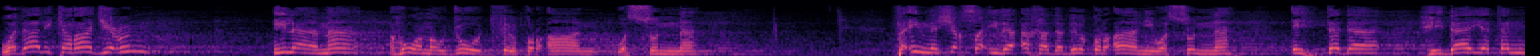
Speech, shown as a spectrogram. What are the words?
وذلك راجع إلى ما هو موجود في القرآن والسنة. فإن الشخص إذا أخذ بالقرآن والسنة اهتدى هداية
